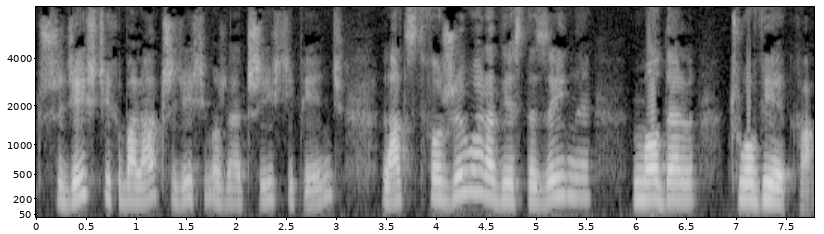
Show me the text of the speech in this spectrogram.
30 chyba lat, 30, może nawet 35 lat, stworzyła radiestezyjny model człowieka.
